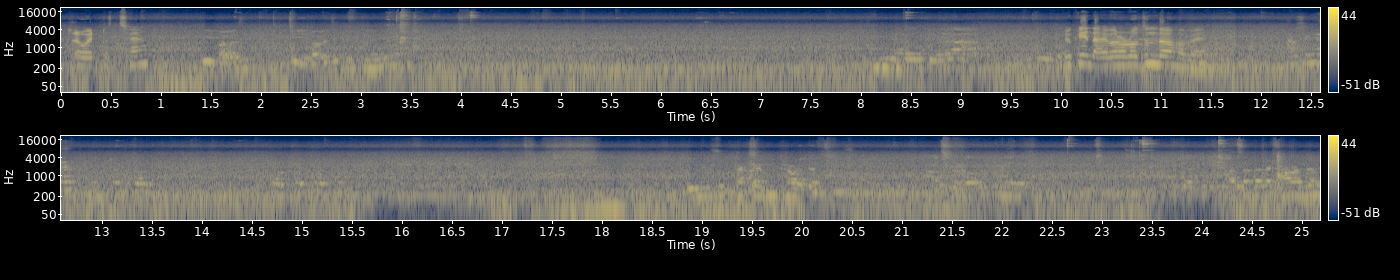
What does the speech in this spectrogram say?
এটা ওয়েট হচ্ছে। জি বালাজি জি বালাজি কি কিনে ঢুকিয়ে দাও এবার ওর ওজন দেওয়া হবে। তিন ওষুধ থাকলে আপনি খাওয়াই দেন আচ্ছা তাহলে খাওয়াই দেন।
